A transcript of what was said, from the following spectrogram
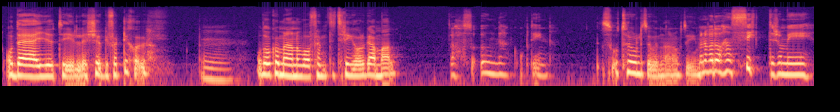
Och det är ju till 2047. Och då kommer han att vara 53 år gammal. Oh, så ung när han åkte in. Så otroligt ung när han åkte in. Men vadå, han sitter som i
